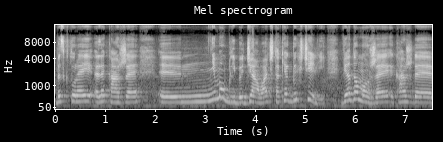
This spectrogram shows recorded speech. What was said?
bez której lekarze nie mogliby działać tak, jakby chcieli. Wiadomo, że każde.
